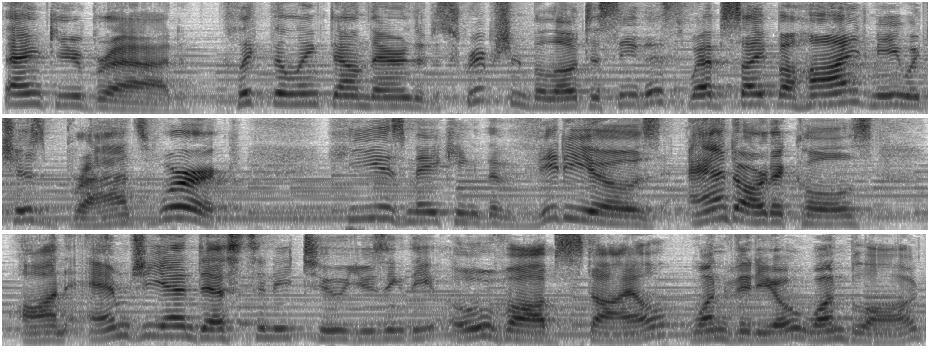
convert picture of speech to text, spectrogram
Thank you, Brad. Click the link down there in the description below to see this website behind me, which is Brad's work. He is making the videos and articles on MGN Destiny 2 using the OVOB style, one video, one blog.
